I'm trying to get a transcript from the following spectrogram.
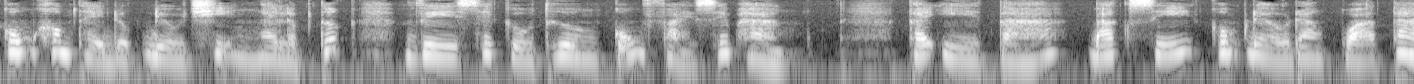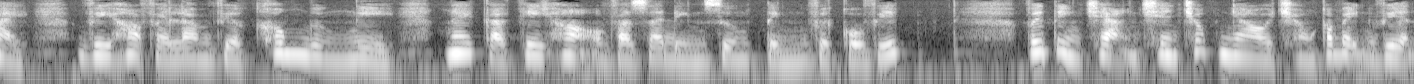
cũng không thể được điều trị ngay lập tức vì xe cứu thương cũng phải xếp hàng. Các y tá, bác sĩ cũng đều đang quá tải vì họ phải làm việc không ngừng nghỉ ngay cả khi họ và gia đình dương tính với Covid. Với tình trạng chen chúc nhau trong các bệnh viện,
